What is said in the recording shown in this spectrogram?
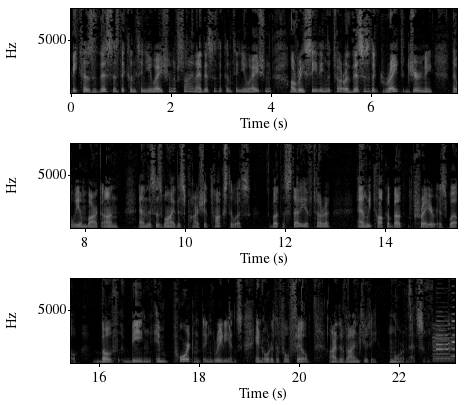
because this is the continuation of Sinai. This is the continuation of receiving the Torah. This is the great journey that we embark on, and this is why this parsha talks to us about the study of Torah, and we talk about prayer as well both being important ingredients in order to fulfill our divine duty. More of that soon.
